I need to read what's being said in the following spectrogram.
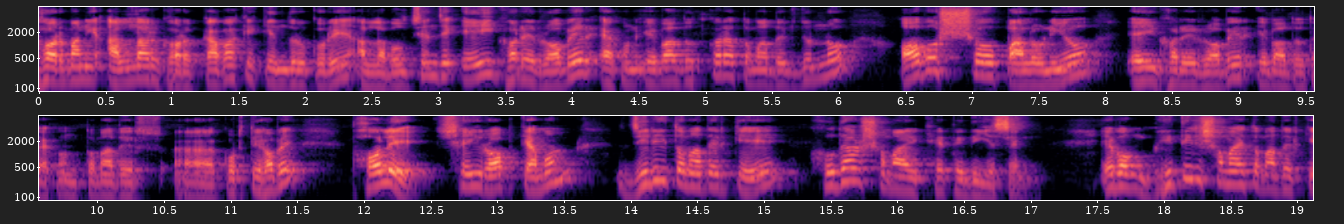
ঘর মানে আল্লাহর ঘর। কাবাকে কেন্দ্র করে আল্লাহ বলছেন যে এই ঘরের রবের এখন এবাদত করা তোমাদের জন্য অবশ্য পালনীয়। এই ঘরের রবের এবাদত এখন তোমাদের করতে হবে। ফলে সেই রব কেমন? যিনি তোমাদেরকে ক্ষুধার সময় খেতে দিয়েছেন এবং ভীতির সময় তোমাদেরকে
